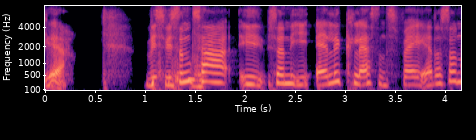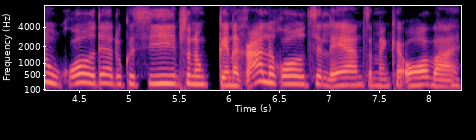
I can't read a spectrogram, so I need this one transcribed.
Ja. Hvis vi sådan tager i, sådan i alle klassens fag, er der så nogle råd der, du kan sige, sådan nogle generelle råd til læreren, som man kan overveje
